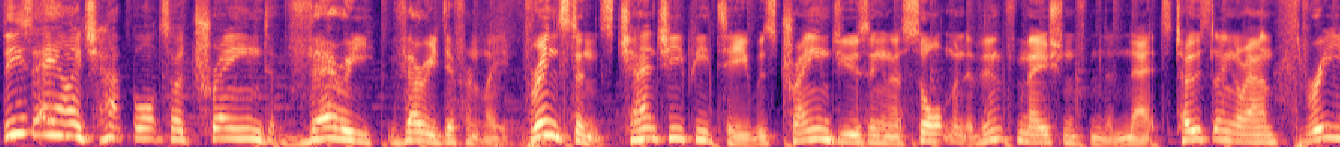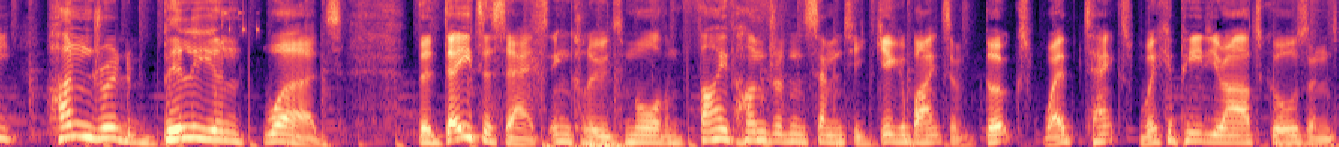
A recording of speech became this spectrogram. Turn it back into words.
these AI chatbots are trained very, very differently. For instance, ChatGPT was trained using an assortment of information from the net, totaling around 300 billion words. The dataset includes more than 570 gigabytes of books, web text, Wikipedia articles, and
